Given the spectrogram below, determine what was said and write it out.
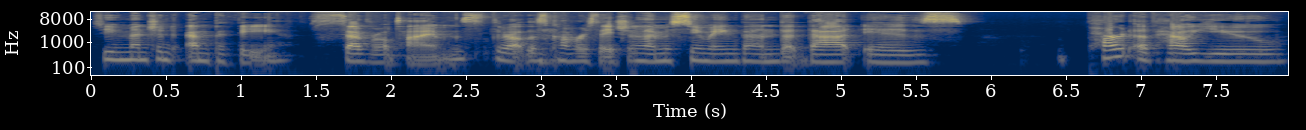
So you've mentioned empathy several times throughout this conversation and i'm assuming then that that is part of how you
